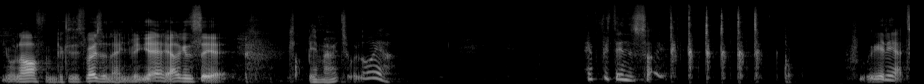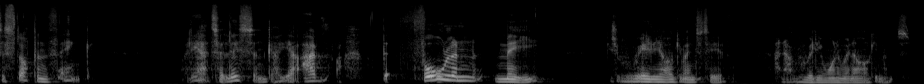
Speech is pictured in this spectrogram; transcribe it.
You're laughing because it's resonating. You think, yeah, I can see it. It's like being married to a lawyer. Everything's so. Really had to stop and think. Really had to listen. Go, yeah, I've. The fallen me is really argumentative, and I really want to win arguments.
